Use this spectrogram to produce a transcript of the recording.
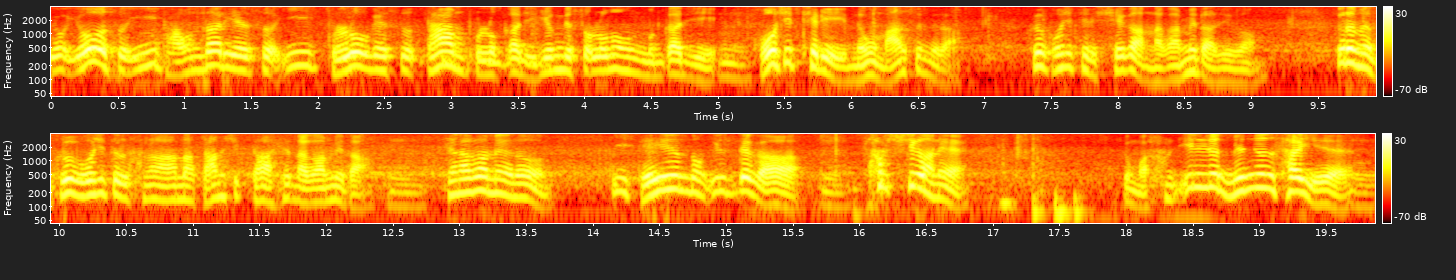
요, 요서 이 바운다리에서 이 블록에서 다음 블록까지 이경대 솔로몬 문까지 음. 고시텔이 너무 많습니다. 그 고시텔이 세가 안 나갑니다, 지금. 그러면 그 고시텔 하나하나 잠씩 다해 나갑니다. 음. 해 나가면은 이 대현동 일대가 음. 삽시간에 그한 1년 몇 년 사이에 음.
